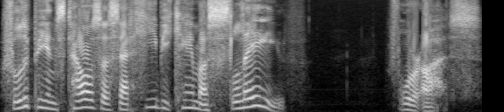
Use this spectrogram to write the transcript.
Philippians tells us that he became a slave for us.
